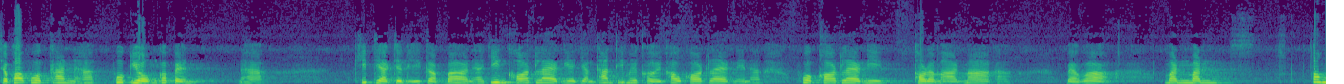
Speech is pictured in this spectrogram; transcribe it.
เฉพาะพวกท่านนะคะพวกโยมก็เป็นนะคะคิดอยากจะหนีกลับบ้านนะยิ่งคอร์สแรกเนี่ยอย่างท่านที่ไม่เคยเข้าคอร์สแรกนี่นะพวกคอร์สแรกนี่ทรมานมากค่ะ แบบว่ามันมันต้อง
